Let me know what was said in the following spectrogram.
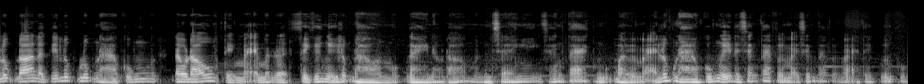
lúc đó là cái lúc lúc nào cũng đau đấu tìm mẹ mình rồi, thì cứ nghĩ lúc đầu một ngày nào đó mình sẽ sáng tác một bài về mẹ. Lúc nào cũng nghĩ là sáng tác về mẹ, sáng tác về mẹ. Thì cuối cùng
